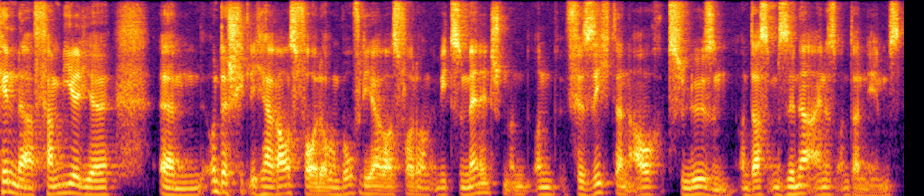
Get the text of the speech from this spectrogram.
Kinder, Familie, ähm, unterschiedliche Herausforderungen, berufliche Herausforderungen irgendwie zu managen und, und für sich dann auch zu lösen. Und das im Sinne eines Unternehmens.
